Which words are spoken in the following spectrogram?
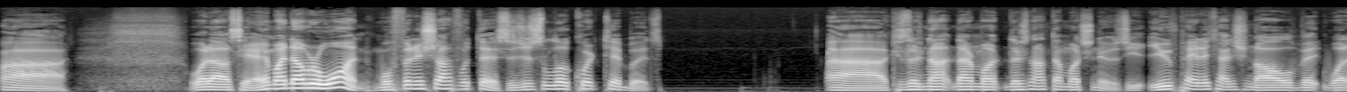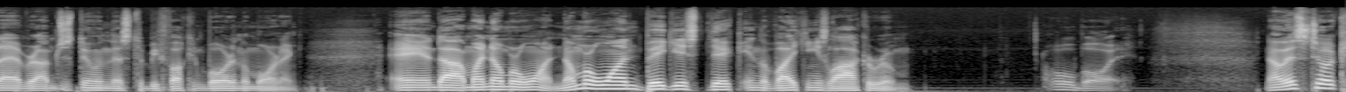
Uh what else here? Hey, my number one. We'll finish off with this. It's just a little quick tidbits. Uh, because there's not that much. There's not that much news. You, you've paid attention to all of it. Whatever. I'm just doing this to be fucking bored in the morning. And uh, my number one, number one biggest dick in the Vikings locker room. Oh boy. Now this took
